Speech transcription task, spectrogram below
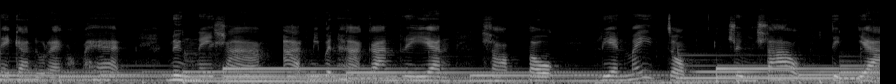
ในการดูแลของแพทย์ 1 ใน 3 อาจมีปัญหาการเรียน สอบตก เรียนไม่จบ ซึมเศร้า ติดยา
